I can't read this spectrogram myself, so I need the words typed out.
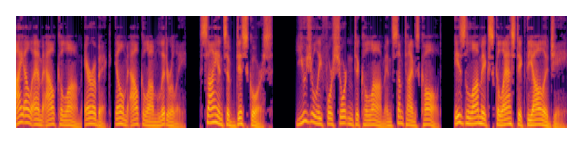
Ilm al-Kalam Arabic, ilm al-Kalam literally, science of discourse, usually foreshortened to Kalam and sometimes called Islamic scholastic theology,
